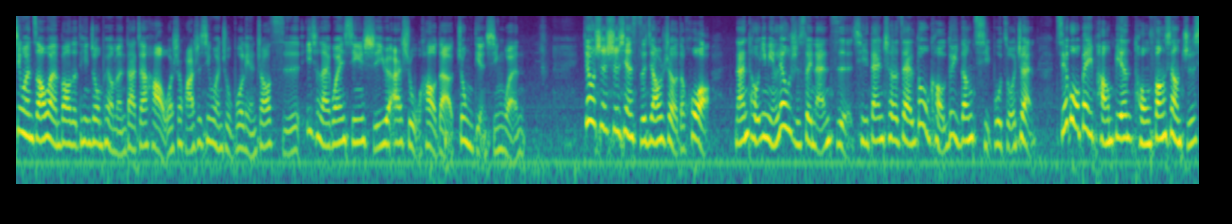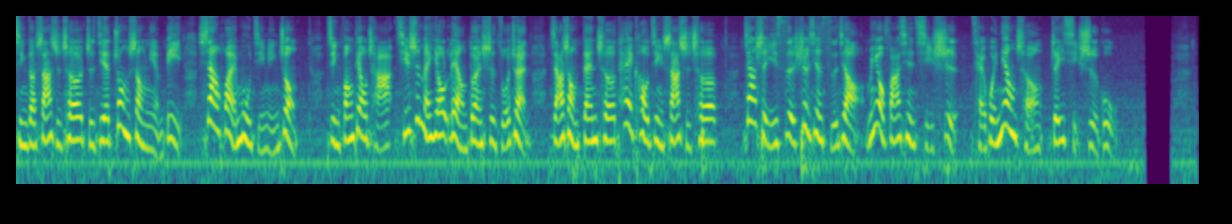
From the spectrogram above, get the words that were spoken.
新闻早晚报的听众朋友们，大家好，我是华视新闻主播连昭慈，一起来关心十一月二十五号的重点新闻。又是视线死角惹的祸，南投一名六十岁男子骑单车在路口绿灯起步左转，结果被旁边同方向直行的砂石车直接撞上碾壁，吓坏目击民众。警方调查，其实没有两段式左转，加上单车太靠近砂石车。驾驶疑似视线死角，没有发现骑士，才会酿成这一起事故。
